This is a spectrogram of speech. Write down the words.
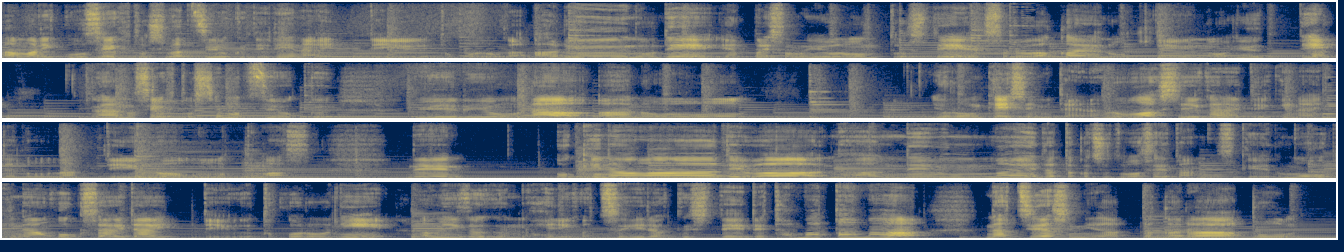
あまりこう政府としては強く出れないっていうところがあるのでやっぱりその世論としてそれはあかんやろっていうのを言ってあの政府としても強く言えるようなあの世論形成みたいなのはしていかないといけないんだろうなっていうのは思ってます。で沖縄では何年前だったかちょっと忘れたんですけれども沖縄国際大っていうところにアメリカ軍のヘリが墜落してでたまたま夏休みだったからこう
